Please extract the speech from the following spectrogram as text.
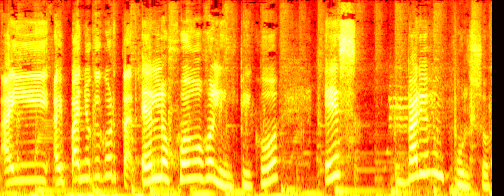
hay, hay paño que cortar. en los Juegos Olímpicos es varios impulsos.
